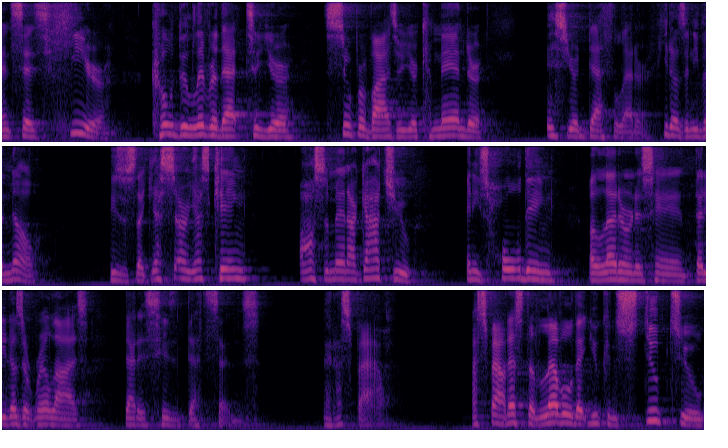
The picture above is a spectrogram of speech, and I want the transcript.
and says, Here, go deliver that to your supervisor, your commander. It's your death letter. He doesn't even know. He's just like, Yes, sir, yes, king. Awesome, man, I got you. And he's holding a letter in his hand that he doesn't realize that is his death sentence. Man, that's foul. That's foul. That's the level that you can stoop to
